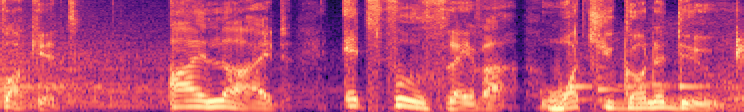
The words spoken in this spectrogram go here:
Fuck it. I lied. It's full flavor. What you gonna do?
